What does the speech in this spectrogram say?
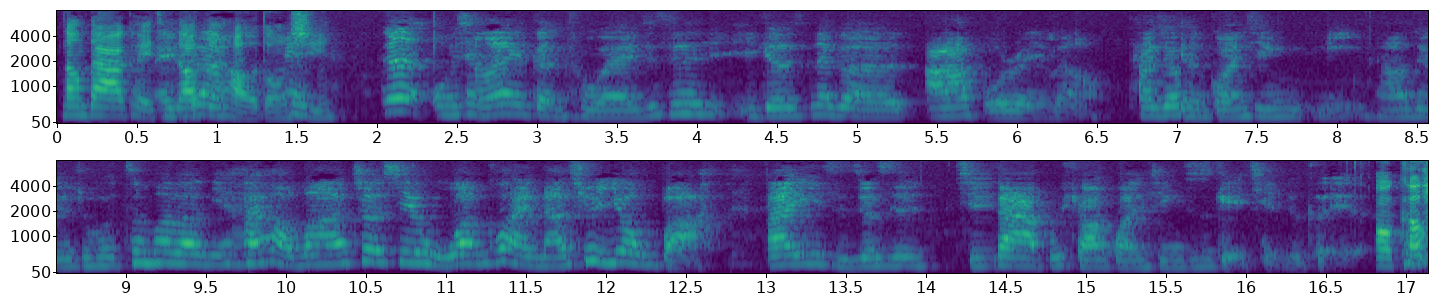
让大家可以听到更好的东西。那我们想到一个梗图哎、就是一个那个阿拉伯人有没有？他就很关心你，然后就会说怎么了？你还好吗？这些五万块拿去用吧。他的意思就是，其实大家不需要关心，就是给钱就可以了。哦，可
